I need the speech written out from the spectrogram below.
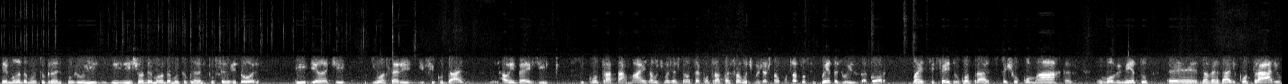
demanda muito grande por juízes, existe uma demanda muito grande por servidores e diante de uma série de dificuldades, ao invés de se contratar mais, a última gestão até contratou, essa última gestão contratou 50 juízes agora, mas se fez o contrário, se fechou comarcas, um movimento, é, na verdade, contrário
